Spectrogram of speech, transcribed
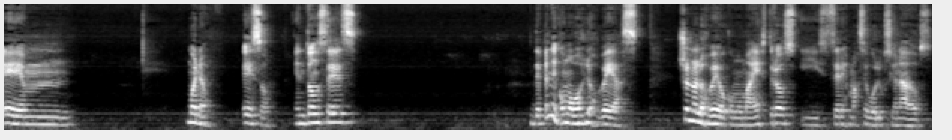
Em, bueno, eso. Entonces, depende cómo vos los veas. Yo no los veo como maestros y seres más evolucionados.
